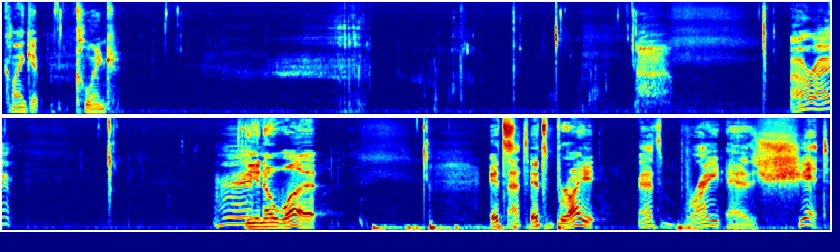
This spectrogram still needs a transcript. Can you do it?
Clank it. Clink. All right. All right. You know what? It's That's- it's bright. That's bright as shit.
